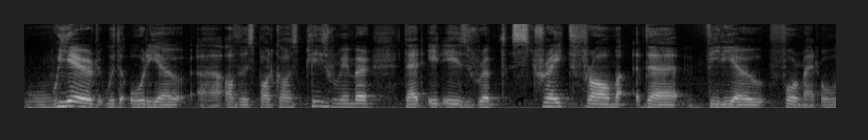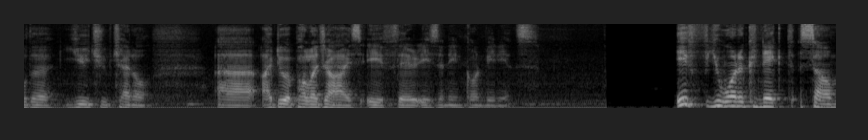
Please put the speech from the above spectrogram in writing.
weird with the audio uh, of this podcast, please remember that it is ripped straight from the video format or the YouTube channel. Uh, I do apologize if there is an inconvenience. If you want to connect some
